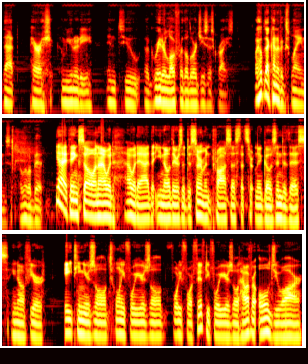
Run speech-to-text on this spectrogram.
that parish community into a greater love for the Lord Jesus Christ. I hope that kind of explains a little bit. Yeah, I think so. And I would I would add that you know there's a discernment process that certainly goes into this. You know, if you're 18 years old, 24 years old, 44, 54 years old, however old you are,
